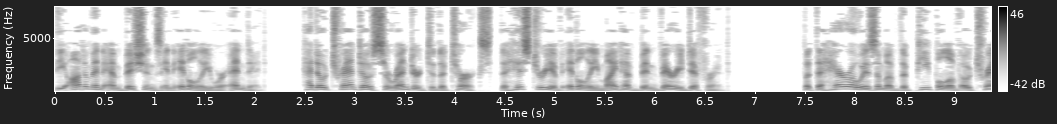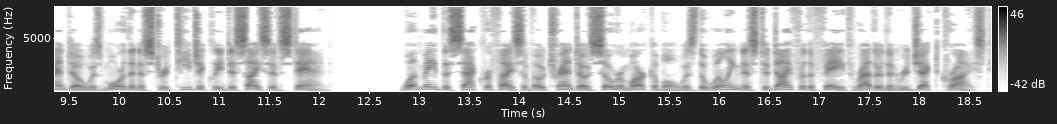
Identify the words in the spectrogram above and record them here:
The Ottoman ambitions in Italy were ended. Had Otranto surrendered to the Turks, the history of Italy might have been very different. But the heroism of the people of Otranto was more than a strategically decisive stand. What made the sacrifice of Otranto so remarkable was the willingness to die for the faith rather than reject Christ.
